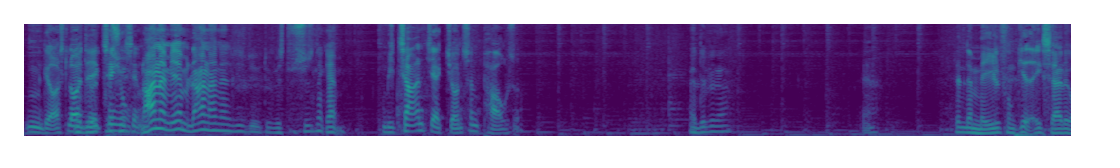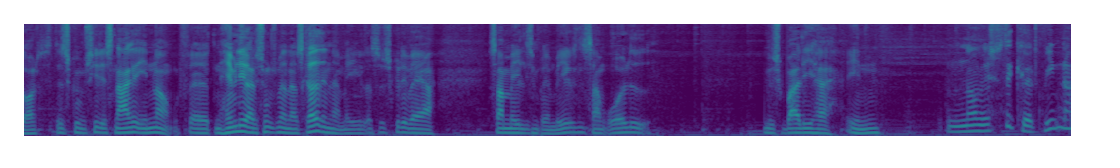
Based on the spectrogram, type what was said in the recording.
Men det er også Men løgn, det er du ikke passion. Nej, nej, men, nej, nej, nej, det- det- hvis du synes, den er grim. Vi tager en Jack Johnson pause. Ja, det vil jeg. Ja. Den der mail fungerede ikke særlig godt. Det skulle måske have snakket inden om. For øh, den hemmelige redaktionsmedlem har skrevet den her mail, og så skulle det være samme mail ligesom Brian Mikkelsen, samme ordlyd. Men vi skulle bare lige have inden. Nå, men jeg synes, det kørte fint nok.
